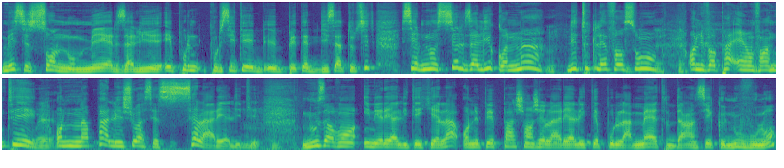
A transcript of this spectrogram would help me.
mais ce sont nos meilleurs alliés. Et pour, pour citer, euh, peut-être dit ça tout de suite, c'est nos seuls alliés qu'on a, de toutes les façons. On ne va pas inventer, on n'a pas le choix, c'est la réalité. Nous avons une réalité qui est là, on ne peut pas changer la réalité pour la mettre dans ce que nous voulons,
